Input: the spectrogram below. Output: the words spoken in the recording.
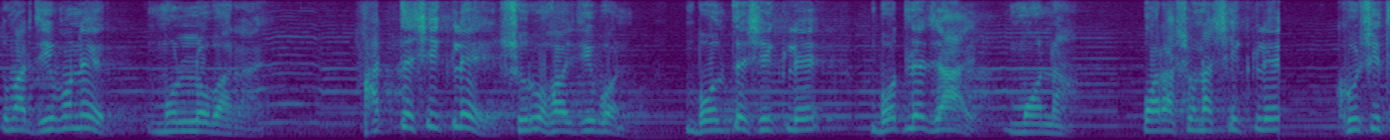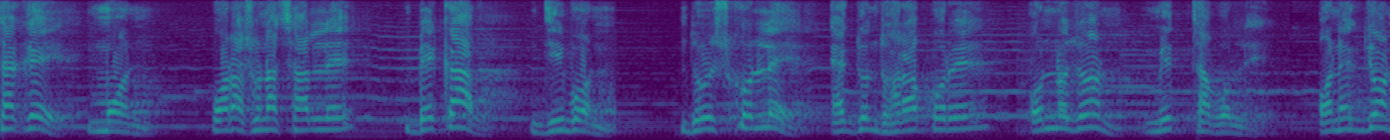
তোমার জীবনের মূল্য বাড়ায়। হাঁটতে শিখলে শুরু হয় জীবন, বলতে শিখলে বদলে যায় মনা। পড়াশোনা শিখলে খুশি থাকে মন, পড়াশোনা ছাড়লে বেকার জীবন। দোষ করলে একজন ধরা পড়ে, অন্যজন মিথ্যা বলে, অনেকজন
